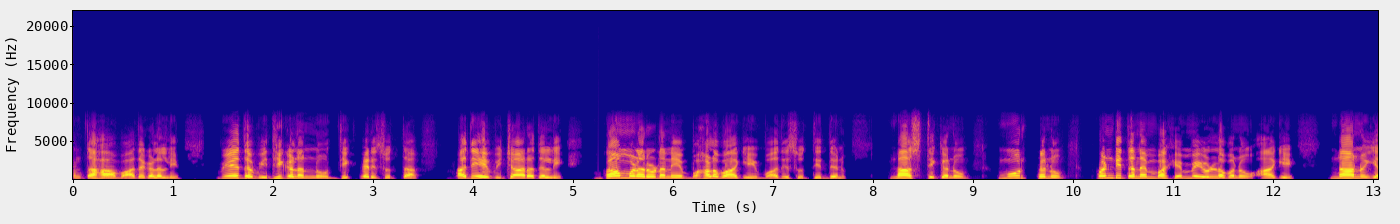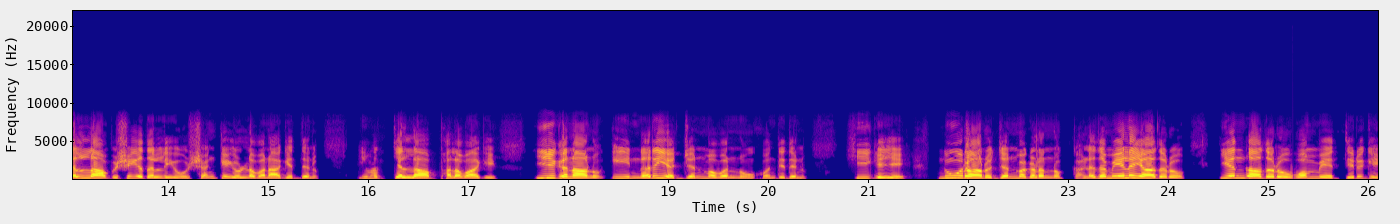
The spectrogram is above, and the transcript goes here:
ಅಂತಹ ವಾದಗಳಲ್ಲಿ ವೇದ ವಿಧಿಗಳನ್ನು ಧಿಕ್ಕರಿಸುತ್ತಾ ಅದೇ ವಿಚಾರದಲ್ಲಿ ಬ್ರಾಹ್ಮಣರೊಡನೆ ಬಹಳವಾಗಿ ವಾದಿಸುತ್ತಿದ್ದೆನು. ನಾಸ್ತಿಕನು, ಮೂರ್ಖನು, ಪಂಡಿತನೆಂಬ ಹೆಮ್ಮೆಯುಳ್ಳವನು ಆಗಿ ನಾನು ಎಲ್ಲ ವಿಷಯದಲ್ಲಿಯೂ ಶಂಕೆಯುಳ್ಳವನಾಗಿದ್ದೆನು. ಇವಕ್ಕೆಲ್ಲ ಫಲವಾಗಿ ಈಗ ನಾನು ಈ ನರಿಯ ಜನ್ಮವನ್ನು ಹೊಂದಿದೆನು. ಹೀಗೆಯೇ ನೂರಾರು ಜನ್ಮಗಳನ್ನು ಕಳೆದ ಮೇಲೆಯಾದರೂ ಎಂದಾದರೂ ಒಮ್ಮೆ ತಿರುಗಿ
